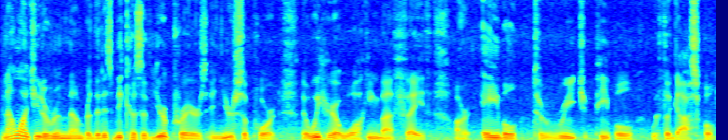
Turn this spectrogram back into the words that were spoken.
And I want you to remember that it's because of your prayers and your support that we here at Walking by Faith are able to reach people with the gospel.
